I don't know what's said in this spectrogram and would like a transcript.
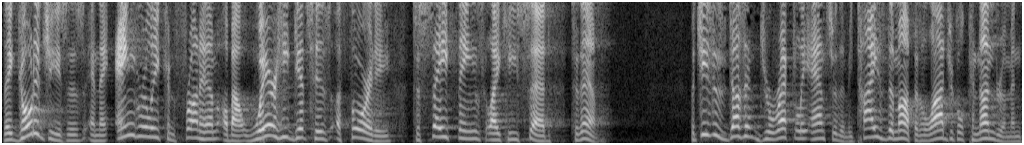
they go to Jesus and they angrily confront him about where he gets his authority to say things like he said to them. But Jesus doesn't directly answer them. He ties them up in a logical conundrum and,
